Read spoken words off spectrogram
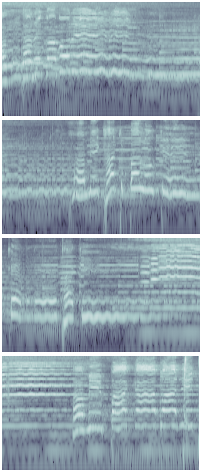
অন্ধার কবরে। আমি খাট পালকে কেমনে থাকি? আমি পাকা বাড়িতে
